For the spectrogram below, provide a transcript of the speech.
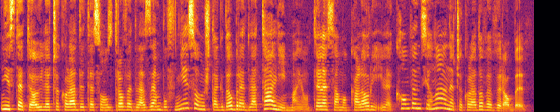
Niestety, o ile czekolady te są zdrowe dla zębów, nie są już tak dobre dla talii. Mają tyle samo kalorii, ile konwencjonalne czekoladowe wyroby.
